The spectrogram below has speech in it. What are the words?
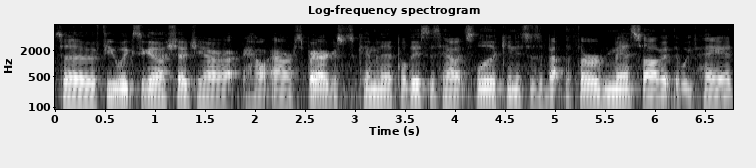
So a few weeks ago I showed you how our, how our asparagus was coming up. Well this is how it's looking. This is about the third mess of it that we've had.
